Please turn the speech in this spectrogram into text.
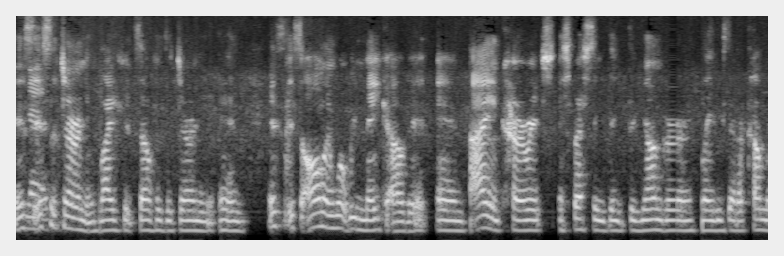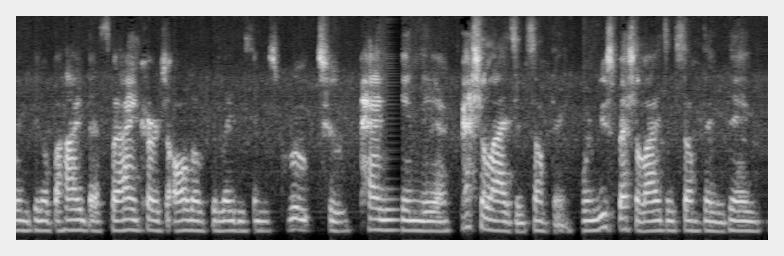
it's yes. it's a journey. Life itself is a journey, and it's it's all in what we make of it. And I encourage, especially the, the younger ladies that are coming, you know, behind us, but I encourage all of the ladies in this group to hang in there, specialize in something. When you specialize in something, then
